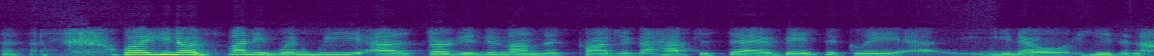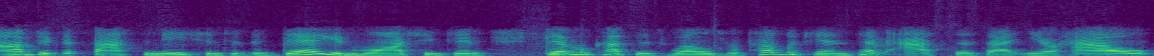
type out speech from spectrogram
well, you know, it's funny when we uh, started in on this project. I have to say, basically, uh, you know, he's an object of fascination to this day in Washington. Democrats as well as Republicans have asked us that, you know, how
